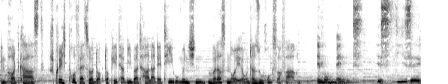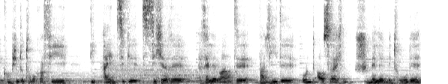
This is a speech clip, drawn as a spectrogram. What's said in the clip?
Im Podcast spricht Professor Dr. Peter Bieberthaler der TU München über das neue Untersuchungsverfahren. Im Moment ist diese Computertomographie die einzige sichere, relevante, valide und ausreichend schnelle Methode,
